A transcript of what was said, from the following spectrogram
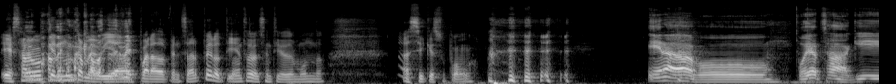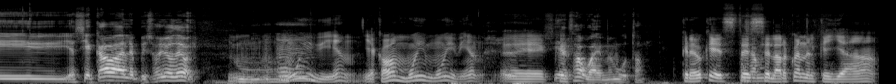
es algo que Me nunca me de había parado a pensar, pero tiene todo el sentido del mundo. Así que supongo. Y nada, pues, pues ya está. Aquí. Y así acaba el episodio de hoy. Muy bien. Y acaba muy, muy bien. Eh, Sí, cre- está guay, me gusta. creo que este O sea, es el arco en el que ya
